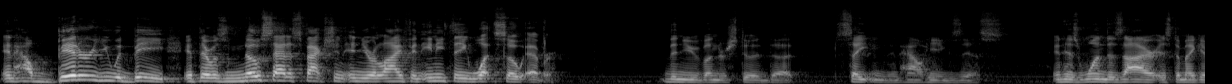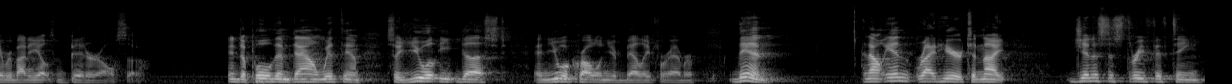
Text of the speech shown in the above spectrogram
and how bitter you would be if there was no satisfaction in your life in anything whatsoever. Then you've understood that Satan and how he exists. And his one desire is to make everybody else bitter also and to pull them down with him so you will eat dust and you will crawl on your belly forever. Then, and I'll end right here tonight, Genesis 3:15.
